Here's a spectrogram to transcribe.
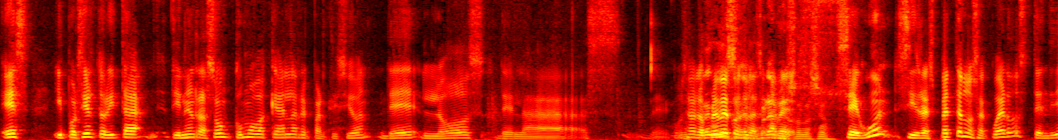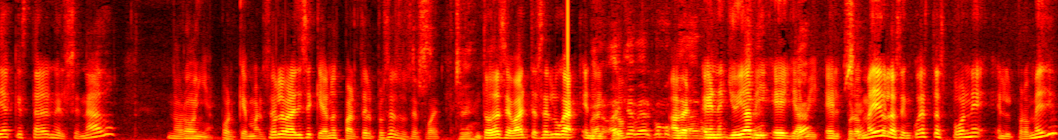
es. Y por cierto, ahorita tienen razón. ¿Cómo va a quedar la repartición de los de las de- ¿cómo se llama? Los premios de consolación? A ver, consolación. según si respetan los acuerdos, tendría que estar en el Senado Noroña, porque Marcelo Ebrard dice que ya no es parte del proceso, se fue. Sí. Entonces se va al tercer lugar. En Bueno, el hay que ver cómo A ver, en- yo ya Sí. vi, eh, ya, vi. El promedio de las encuestas pone el promedio,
